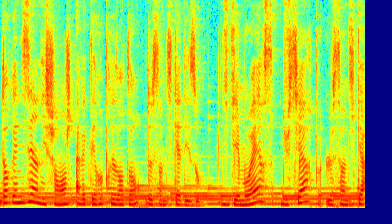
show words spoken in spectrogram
d'organiser un échange avec des représentants de syndicats des eaux. Didier Moers, du CIARP, le syndicat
